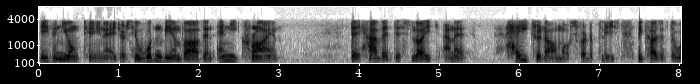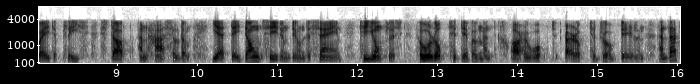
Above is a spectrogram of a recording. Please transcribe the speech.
Even young teenagers who wouldn't be involved in any crime, they have a dislike and a hatred almost for the police because of the way the police stop and hassle them. Yet they don't see them doing the same to young fellas who are up to devilment or who up to, are up to drug dealing. And that's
